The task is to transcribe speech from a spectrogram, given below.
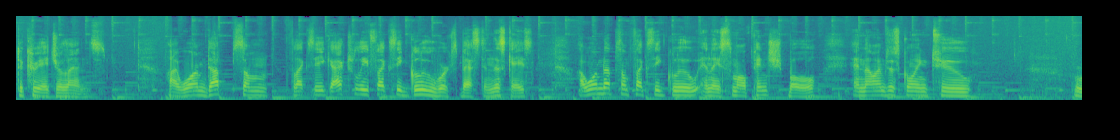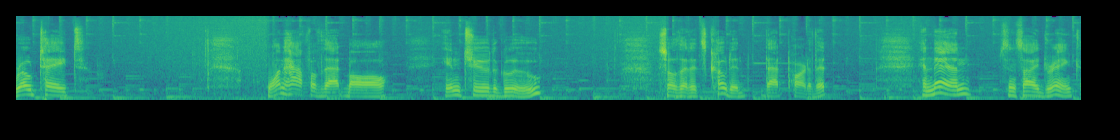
to create your lens. I warmed up some Flexique, actually Flexique glue works best in this case. I warmed up some Flexique glue in a small pinch bowl and now I'm just going to rotate one half of that ball into the glue so that it's coated that part of it and then, since I drink,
